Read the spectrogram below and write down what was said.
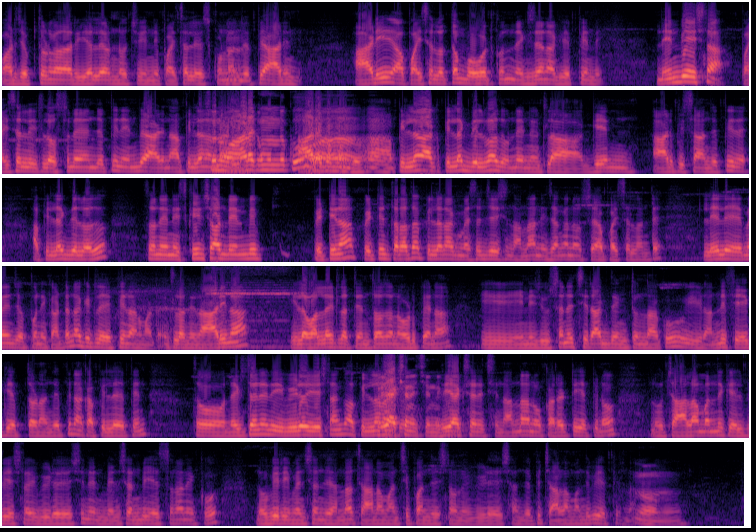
వాడు చెప్తుండు కదా రియల్లే ఉండొచ్చు ఇన్ని పైసలు వేసుకున్నా అని చెప్పి ఆడింది. ఆడి ఆ పైసలు మొత్తం పోగొట్టుకుంది. నెక్స్ట్ డే నాకు చెప్పింది. నేను బి వేసిన పైసలు ఇట్లా వస్తున్నాయి అని చెప్పి నేను బి ఆడిన. ఆ పిల్ల సో నన్ను నువ్వు అడిగింది. ఆడక ముందుకు ఆడకముందు ఆ పిల్ల ఆ పిల్లకి తెలియదు నేను ఇట్లా గేమ్ ఆడిపిస్తా అని చెప్పి ఆ పిల్లకి తెలియదు సో నేను స్క్రీన్ షాట్ నేను బి పెట్టిన పెట్టిన తర్వాత పిల్ల నాకు మెసేజ్ చేసింది అన్న నిజంగానే వస్తాయి ఆ పైసలు? అంటే లేలే ఏమేమి చెప్పు నీకు? అంటే నాకు ఇట్లా చెప్పింది అనమాట ఇట్లా నేను ఆడినా వీళ్ళ వల్ల ఇట్లా టెన్ థౌసండ్ ఓడిపోయినా ఈ ఈయన చూస్తేనే చిరాకు దింగుతుంది నాకు ఈడు అన్ని ఫేక్ చెప్తాడు అని చెప్పి నాకు ఆ పిల్ల చెప్పింది. సో నెక్స్ట్ డే నేను ఈ వీడియో చేసినాక ఆ పిల్ల Reaction ఇచ్చింది. రియాక్షన్ ఇచ్చింది. అన్న నువ్వు కరెక్ట్ చెప్పినావు నువ్వు చాలా మందికి హెల్ప్ చేసినావు ఈ వీడియో చేసి నేను మెన్షన్ బి చేస్తున్నా నీకు నువ్వు బి రీమెన్షన్ చేయన్నా చాలా మంచి పని చేసినావు నువ్వు వీడియో చేసి అని చెప్పి చాలా మంది బి చెప్పిన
